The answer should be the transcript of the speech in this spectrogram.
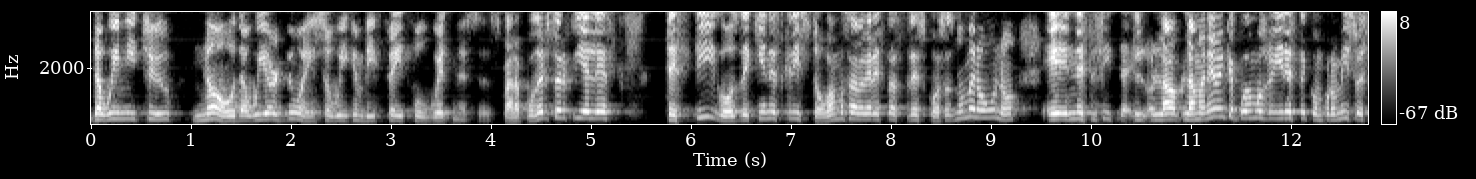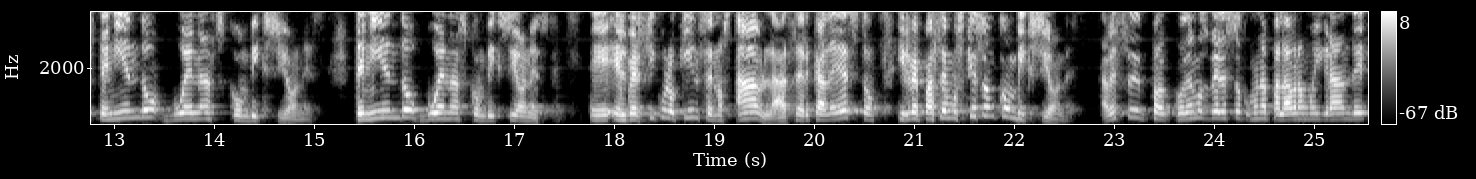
that we need to know that we are doing so we can be faithful witnesses. Para poder ser fieles testigos de quién es Cristo, vamos a ver estas tres cosas. Número uno, eh, la, manera en que podemos vivir este compromiso es teniendo buenas convicciones. Teniendo buenas convicciones. Eh, el versículo 15 nos habla acerca de esto y repasemos qué son convicciones. A veces podemos ver esto como una palabra muy grande,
